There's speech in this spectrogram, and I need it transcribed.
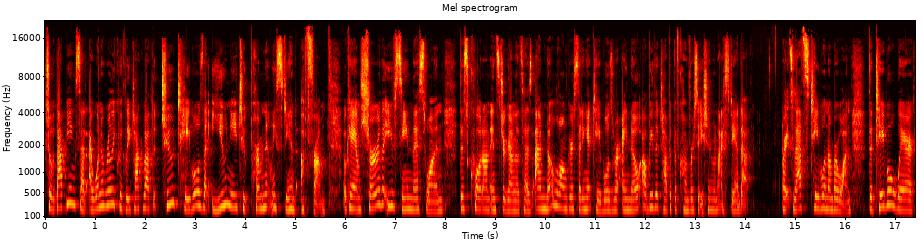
So with that being said, I want to really quickly talk about the two tables that you need to permanently stand up from. Okay, I'm sure that you've seen this one, this quote on Instagram that says, "I'm no longer sitting at tables where I know I'll be the topic of conversation when I stand up." Right, so that's table number one. The table where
